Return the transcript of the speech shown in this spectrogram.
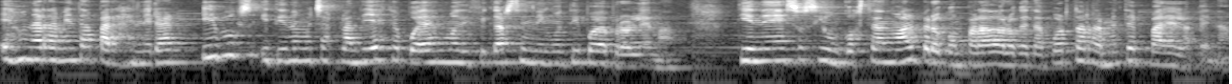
Es una herramienta para generar ebooks y tiene muchas plantillas que puedes modificar sin ningún tipo de problema. Tiene eso sí un coste anual, pero comparado a lo que te aporta realmente vale la pena.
